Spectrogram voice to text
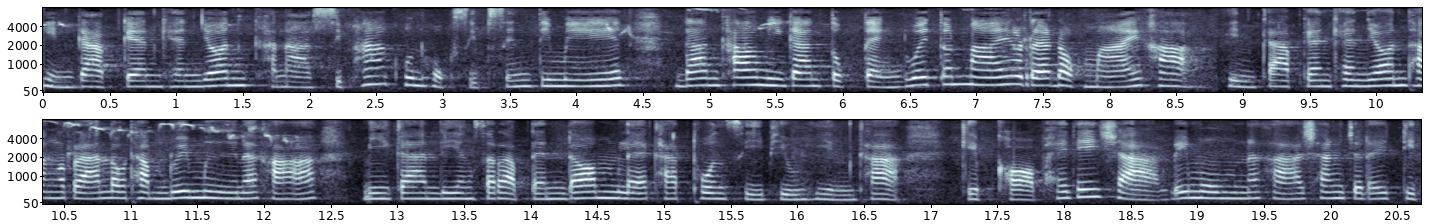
หินกาบแกนแคนยอนขนาด 15คูณ60 เซนติเมตร ด้านข้างมีการตกแต่งด้วยต้นไม้และดอกไม้ค่ะ หินกาบแกนแคนยอนทางร้านเราทำด้วยมือนะคะ มีการเรียงสลับแรนดอม และคัดโทนสีผิวหินค่ะเก็บขอบให้ได้ฉากได้มุมนะคะ ช่างจะได้ติด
